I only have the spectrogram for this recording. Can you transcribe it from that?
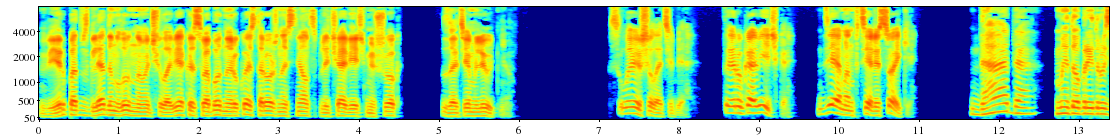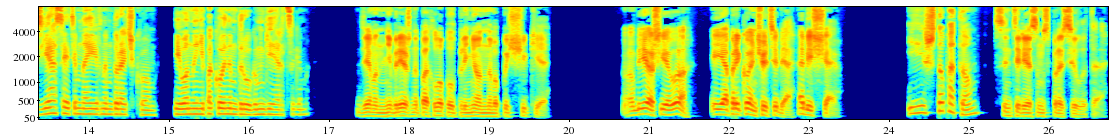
Вир под взглядом лунного человека свободной рукой осторожно снял с плеча вещмешок, затем лютню. «Слышал о тебе. Ты рукавичка. Демон в теле Сойки». «Да-да, мы добрые друзья с этим наивным дурачком, его ныне покойным другом-герцогом. Демон небрежно похлопал плененного по щеке. «Убьешь его, и я прикончу тебя, обещаю». «И что потом?» — с интересом спросила та.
